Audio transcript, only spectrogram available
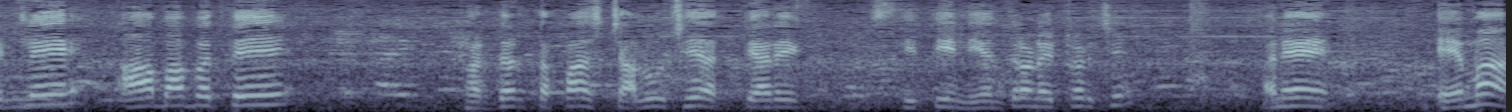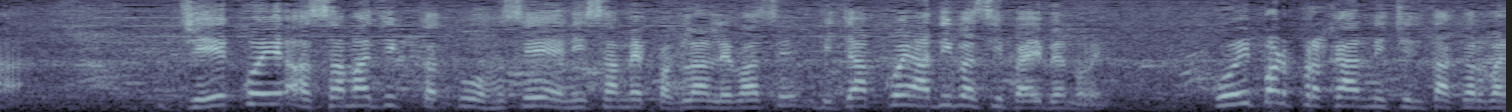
એટલે આ બાબતે ફર્ધર તપાસ ચાલુ છે. અત્યારે સ્થિતિ નિયંત્રણ હેઠળ છે. અને એમાં જે કોઈ અસામાજિક તત્વો હશે એની સામે પગલાં લેવાશે. બીજા કોઈ આદિવાસી ભાઈ બહેનોએ કોઈ પણ પ્રકારની ચિંતા કરવાની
